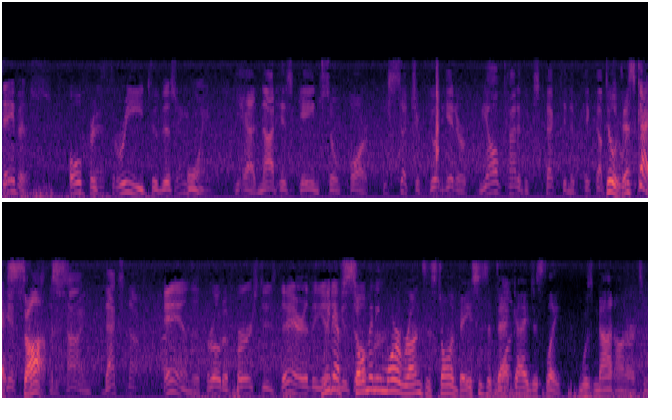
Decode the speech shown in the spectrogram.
Davis. 0 for 3 to this point. Yeah, not his game so far. He's such a good hitter. We all kind of expect him to pick up. Dude, this guy hits most sucks. time. That's not. And the throw to first is there. The We'd have is so over. many more runs and stolen bases if that guy just like was not on our team.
